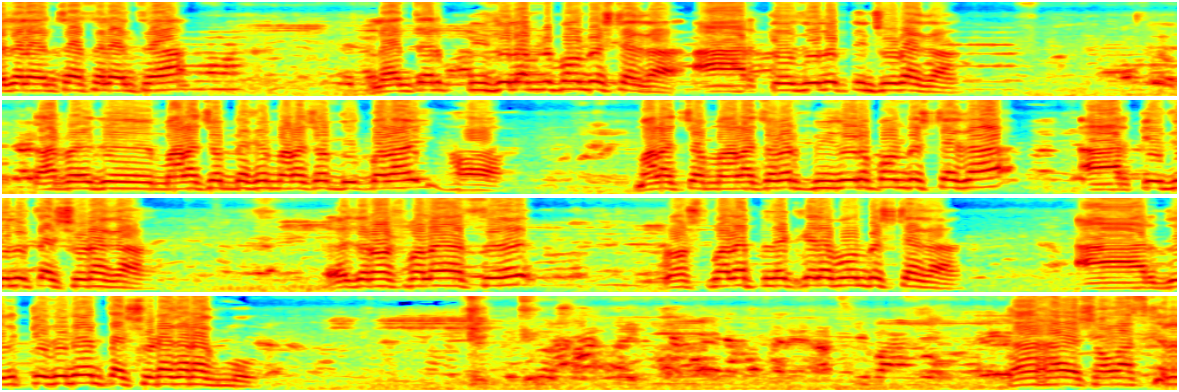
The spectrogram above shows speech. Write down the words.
এই যে ল্যাংচা আছে, ল্যাংচা। ল্যাংচার পিস হলো আপনার পঞ্চাশ টাকা, আর কেজি হলো তিনশো টাকা। তারপরে যে মালা চপ দেখেন মালা চপ দুধ মালাই হ্যাঁ। মালাচপ, মালাচপের মালা পিস হলো পঞ্চাশ টাকা, আর কেজি হলো চারশো টাকা। এই যে রসমালাই আছে, রসমালাই প্লেট খেলে পঞ্চাশ টাকা। আর যদি কেজি নেন, চারশো টাকা রাখব। হ্যাঁ হ্যাঁ সব আজকের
